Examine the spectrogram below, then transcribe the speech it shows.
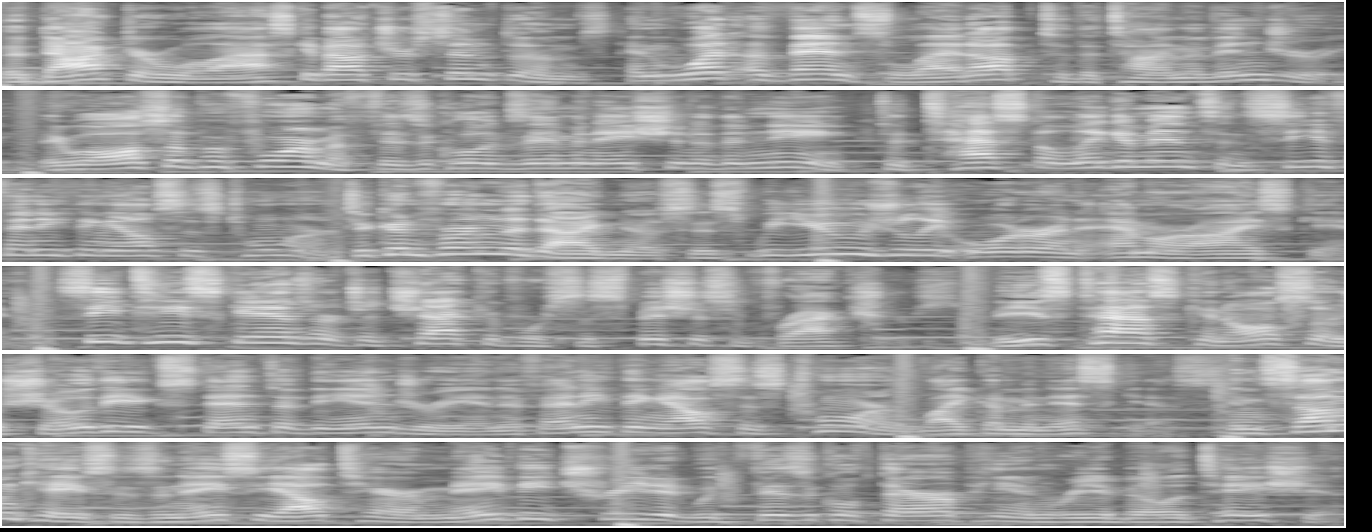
The doctor will ask about your symptoms and what events led up to the time of injury. They will also perform a physical examination of the knee to test the ligaments and see if anything else is torn. To confirm the diagnosis, we usually order an MRI scan. CT scans are to check if we're suspicious of fractures. These tests can also show the extent of the injury and if anything else is torn, like a meniscus. In some cases, an ACL tear may be treated with physical therapy and rehabilitation.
